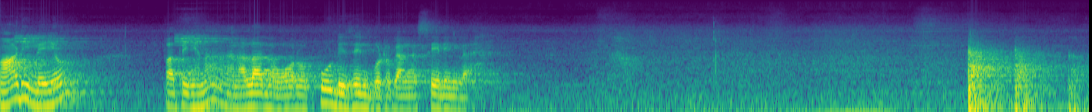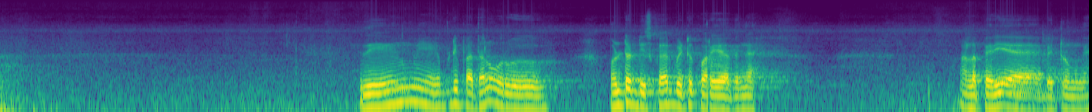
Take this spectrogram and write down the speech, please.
மாடியிலையும் பார்த்தீங்கன்னா நல்லா இந்த ஒரு பூ டிசைன் போட்டிருக்காங்க சீலிங்கில் இது எப்படி பார்த்தாலும் ஒரு ஒன் டுவெண்ட்டி ஸ்கொயர் ஃபீட்டு குறையாதுங்க. நல்ல பெரிய பெட்ரூமுங்க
